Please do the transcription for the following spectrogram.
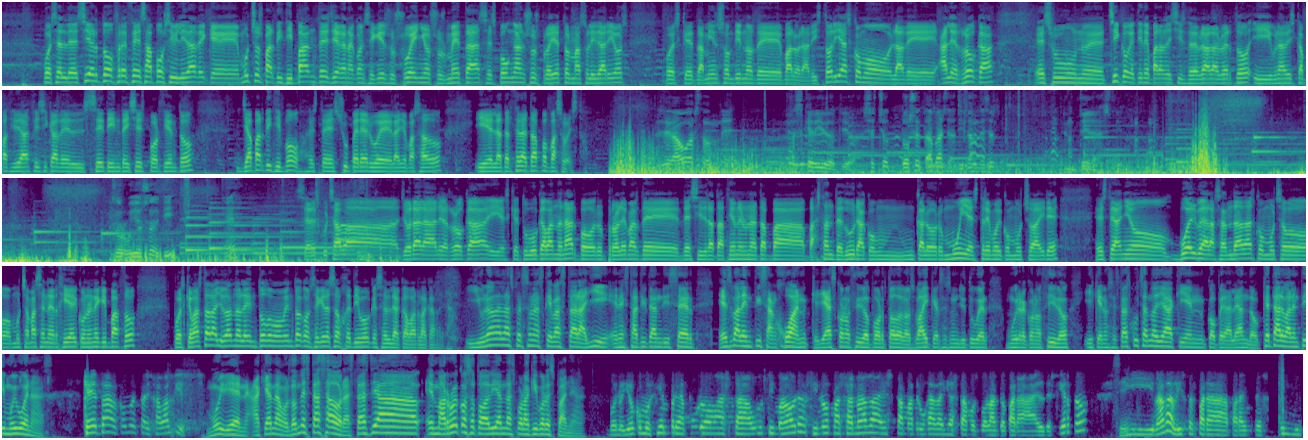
pues el desierto ofrece esa posibilidad de que muchos participantes lleguen a conseguir sus sueños, sus metas, expongan sus proyectos más solidarios pues que también son dignos de valorar. Historias como la de Alex Roca, es un eh, chico que tiene parálisis cerebral, Alberto, y una discapacidad física del 76%. Ya participó este superhéroe el año pasado y en la tercera etapa pasó esto. Has llegado hasta donde has querido, tío. Has hecho dos etapas de Titan Desert enteras, tío. ¿Estás orgulloso de ti? ¿Eh? Se le escuchaba llorar a Alex Roca y es que tuvo que abandonar por problemas de deshidratación en una etapa bastante dura, con un calor muy extremo y con mucho aire. Este año vuelve a las andadas con mucho, mucha más energía y con un equipazo pues que va a estar ayudándole en todo momento a conseguir ese objetivo que es el de acabar la carrera. Y una de las personas que va a estar allí en esta Titan Desert es Valentí San Juan, que ya es conocido por todos los bikers, es un youtuber muy reconocido y que nos está escuchando ya aquí en Copedaleando. ¿Qué tal, Valentín? Muy buenas. ¿Qué tal? ¿Cómo estáis, jabalís? Muy bien, aquí andamos. ¿Dónde estás ahora? ¿Estás ya en Marruecos o todavía andas por aquí, por España? Bueno, yo como siempre apuro hasta última hora. Si no pasa nada, esta madrugada ya estamos volando para el desierto. Y nada, listos para, para,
